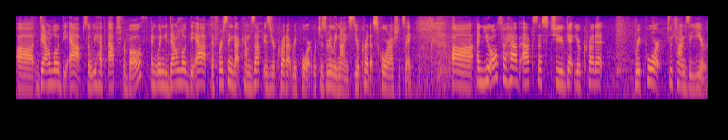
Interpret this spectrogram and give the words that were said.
uh, download the app. So we have apps for both. And when you download the app, the first thing that comes up is your credit report, which is really nice, your credit score, I should say. Uh, and you also have access to get your credit report two times a year.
